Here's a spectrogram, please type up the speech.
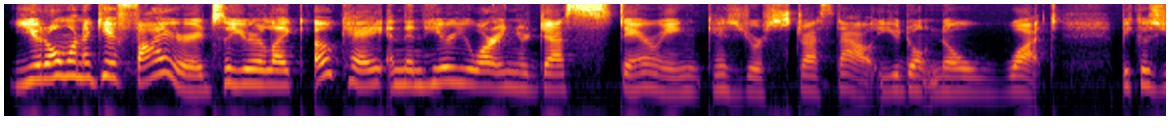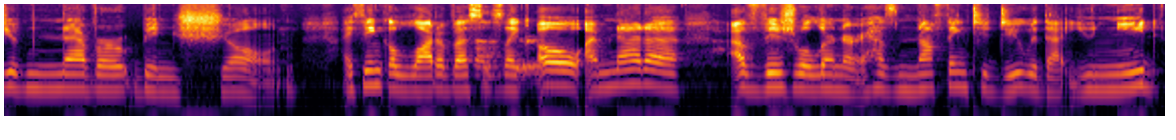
you don't want to get fired. So you're like, okay. And then here you are in your desk staring because you're stressed out. You don't know what because you've never been shown. I think a lot of us is like, oh, I'm not a, a visual learner. It has nothing to do with that. You need,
